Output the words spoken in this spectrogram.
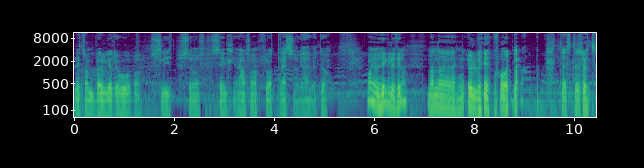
litt sånn bølgete hår og slips og silk, ja, sånn flott dress og greier, vet du. Det var jo en hyggelig fyr. Men uh, ulv i fågler til, til slutt.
